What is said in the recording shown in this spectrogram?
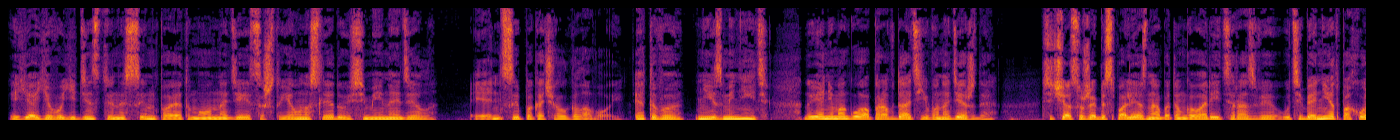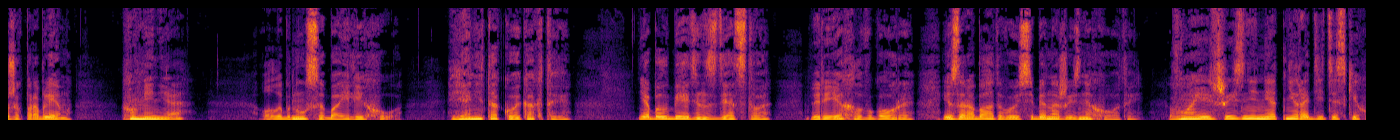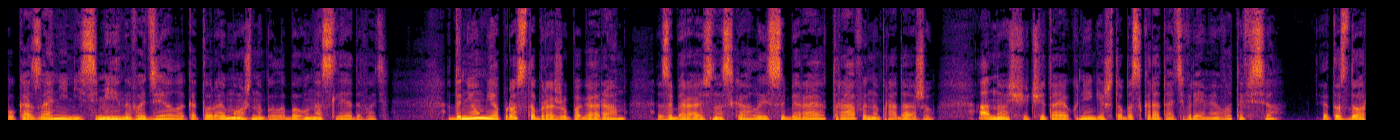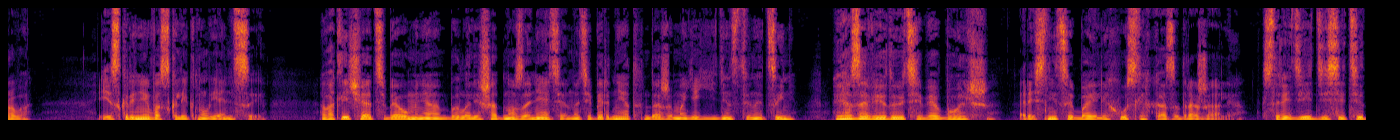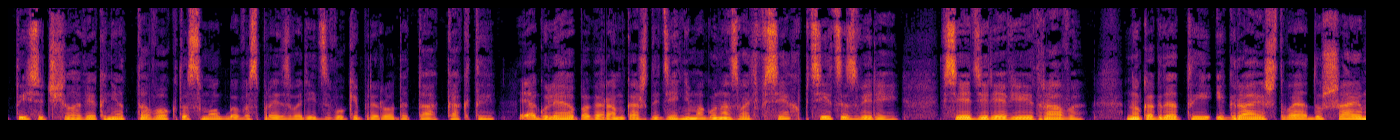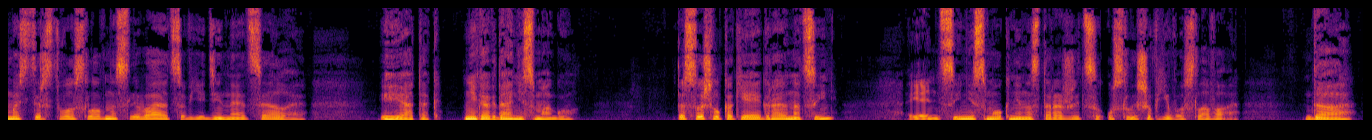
и я его единственный сын, поэтому он надеется, что я унаследую семейное дело». Яньцы покачал головой. «Этого не изменить, но я не могу оправдать его надежды. Сейчас уже бесполезно об этом говорить. Разве у тебя нет похожих проблем?» «У меня?» — улыбнулся Байлиху. «Я не такой, как ты. Я был беден с детства, переехал в горы и зарабатываю себе на жизнь охотой. В моей жизни нет ни родительских указаний, ни семейного дела, которое можно было бы унаследовать. Днем я просто брожу по горам, забираюсь на скалы и собираю травы на продажу, а ночью читаю книги, чтобы скоротать время. Вот и все. Это здорово. Искренне воскликнул Яньцы. В отличие от тебя, у меня было лишь одно занятие, но теперь нет даже моей единственной цинь. Я завидую тебе больше. Ресницы Байлиху слегка задрожали. Среди десяти тысяч человек нет того, кто смог бы воспроизводить звуки природы так, как ты. Я гуляю по горам каждый день и могу назвать всех птиц и зверей, все деревья и травы. Но когда ты играешь, твоя душа и мастерство словно сливаются в единое целое. И я так никогда не смогу. Ты слышал, как я играю на цинь? Яньци не смог не насторожиться, услышав его слова. «Да»,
